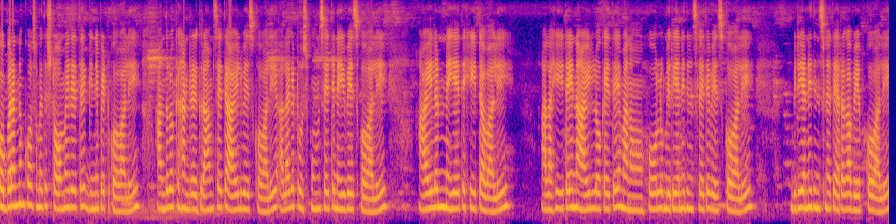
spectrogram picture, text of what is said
కొబ్బరన్నం కోసం అయితే స్టవ్ మీద అయితే గిన్నె పెట్టుకోవాలి. అందులోకి హండ్రెడ్ గ్రామ్స్ అయితే ఆయిల్ వేసుకోవాలి. అలాగే టూ స్పూన్స్ అయితే నెయ్యి వేసుకోవాలి. ఆయిల్ అండ్ నెయ్యి అయితే హీట్ అవ్వాలి. అలా హీట్ అయిన ఆయిల్లోకి అయితే మనం హోల్ బిర్యానీ దినుసులు అయితే వేసుకోవాలి. బిర్యానీ దినుసులు అయితే ఎర్రగా వేపుకోవాలి.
